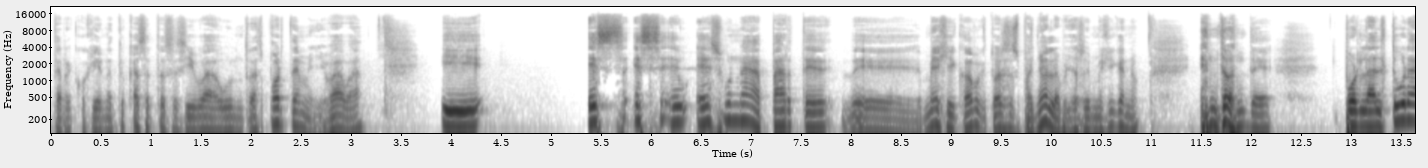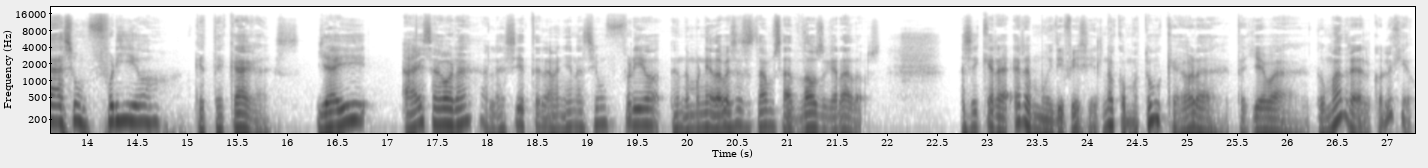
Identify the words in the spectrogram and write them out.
te recogían a tu casa. Entonces iba un transporte, me llevaba. Y es, es, es una parte de México, porque tú eres española, pues yo soy mexicano, en donde por la altura hace un frío que te cagas. Y ahí, a esa hora, a las 7 de la mañana, hacía un frío endemoniado. A veces estábamos a 2 grados. Así que era, era muy difícil, no como tú, que ahora te lleva tu madre al colegio.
